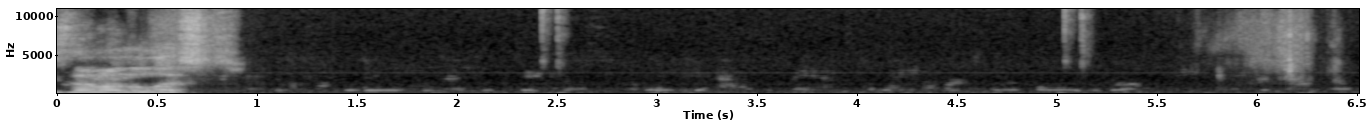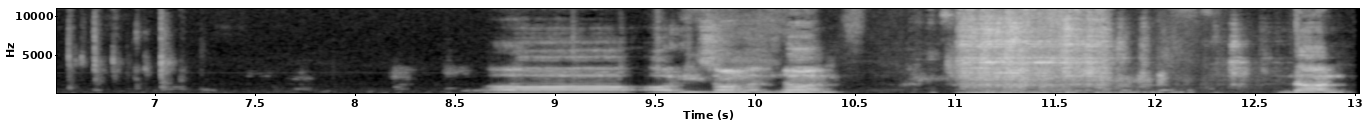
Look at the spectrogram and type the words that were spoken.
He's not on the list. Uh, oh, he's on the none. None.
